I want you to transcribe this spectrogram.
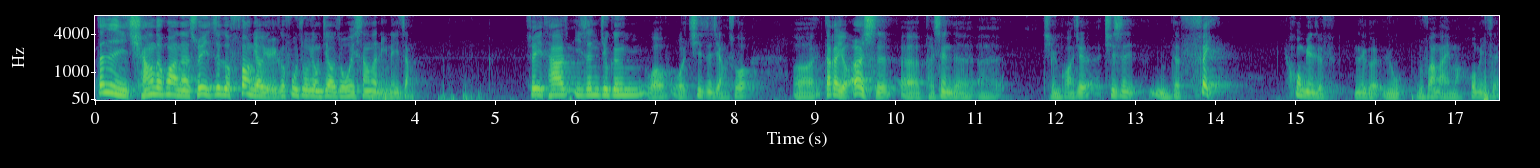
但是你强的话呢，所以这个放疗有一个副作用叫做会伤到你内脏。所以他医生就跟我我妻子讲说，呃，大概有二十呃 percent 的呃情况，就其实你的肺后面是那个乳乳房癌嘛，后面是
